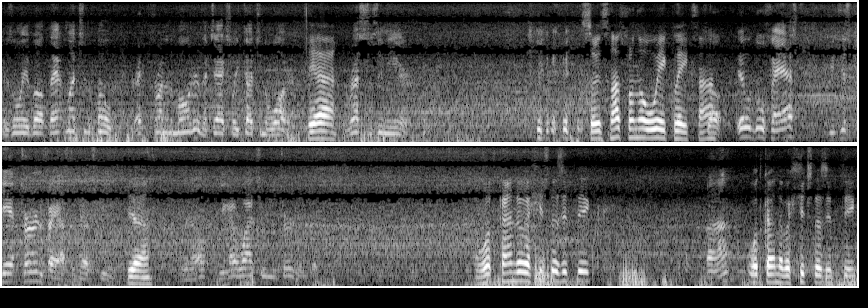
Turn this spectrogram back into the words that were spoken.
there's only about that much of the boat right in front of the motor that's actually touching the water. Yeah. The rest is in the air. So it's not from no wake lakes, huh? So it'll go fast. You just can't turn fast at that speed. yeah. You know, you gotta watch when you turn it. What kind of a hitch does it take? Uh-huh. What kind of a hitch does it take?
